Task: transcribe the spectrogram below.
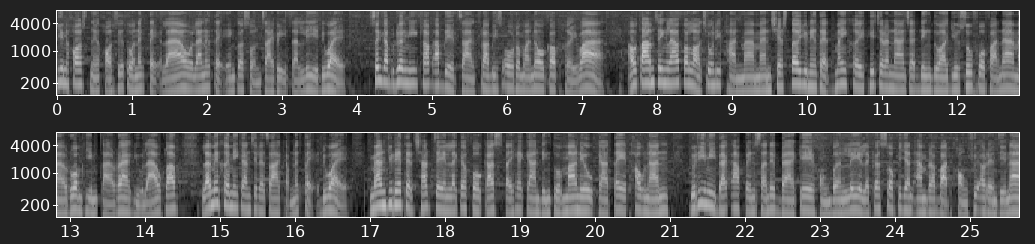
ยื่นข้อเสนอขอซื้อตัวนักเตะแล้ว และนักเตะเองก็สนใจไปอิตาลีด้วย ซึ่งกับเรื่องนี้ครับอัปเดตจากฟราบิสโอโรมาโนก็เผยว่า เอาตามจริงแล้วตลอดช่วงที่ผ่านมาแมนเชสเตอร์ยูไนเต็ดไม่เคยพิจารณาจะดึงตัวยูซุฟโฟฟาน่ามาร่วมทีมแต่แรกอยู่แล้วครับ และไม่เคยมีการเจรจากับนักเตะด้วยแมนยูไนเต็ดชัดเจนและก็โฟกัสไปแค่การดึงตัวมาเนลกาเต้เท่านั้นโดยที่มีแบ็กอัพเป็นซันเดอร์แบเก้ของเบอร์นลีย์และก็โซฟิยันอัมราบัตของฟิออเรนตินา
